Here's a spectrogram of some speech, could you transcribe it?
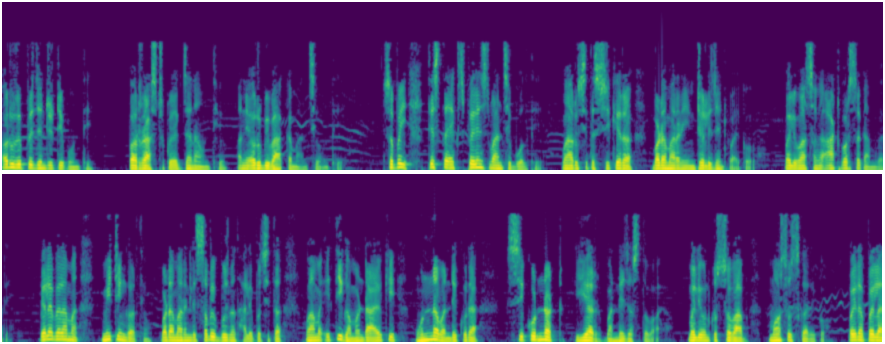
अरू रिप्रेजेन्टेटिभ हुन्थे परराष्ट्रको एकजना हुन्थ्यो अनि अरू विभागका मान्छे हुन्थे। सबै त्यस्ता एक्सपिरियन्स मान्छे बोल्थे। उहाँहरूसित सिकेर बडामारानी इन्टेलिजेन्ट भएको। मैले उहाँसँग आठ वर्ष काम गरेँ। बेला बेलामा मिटिङ गर्थ्यौँ। बडामारानीले सबै बुझ्न थालेपछि त उहाँमा यति घमण्ड आयो कि हुन्न भन्ने कुरा सिकुडनट हियर भन्ने जस्तो भयो। मैले उनको स्वभाव महसुस गरेको। पहिला पहिला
